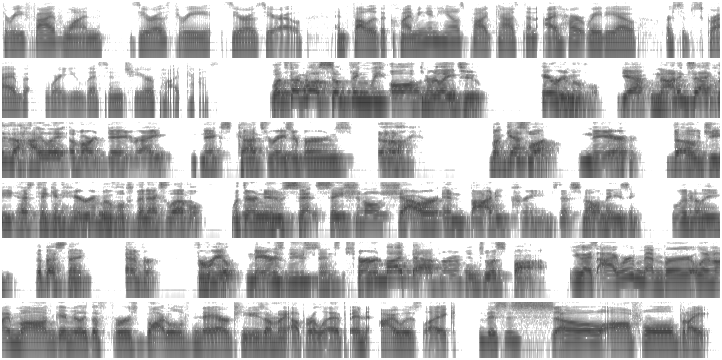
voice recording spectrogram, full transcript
351 0300 and follow the Climbing in Heels podcast on iHeartRadio or subscribe where you listen to your podcast. Let's talk about something we all can relate to hair removal. Yeah, not exactly the highlight of our day, right? Nicks, cuts, razor burns. Ugh. But guess what? Nair, the OG, has taken hair removal to the next level with their new sensational shower and body creams that smell amazing. Literally the best thing ever. For real, Nair's new scents turned my bathroom into a spa. You guys, I remember when my mom gave me like the first bottle of Nair to use on my upper lip, and I was like, this is so awful, but I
